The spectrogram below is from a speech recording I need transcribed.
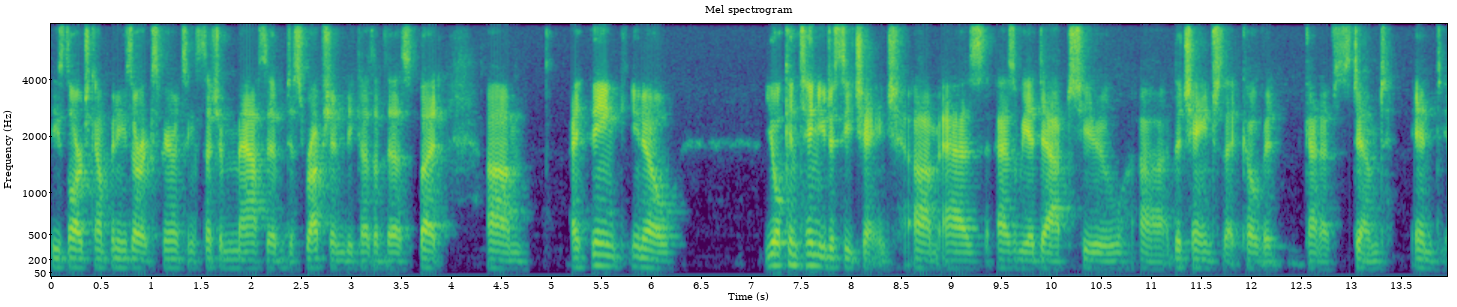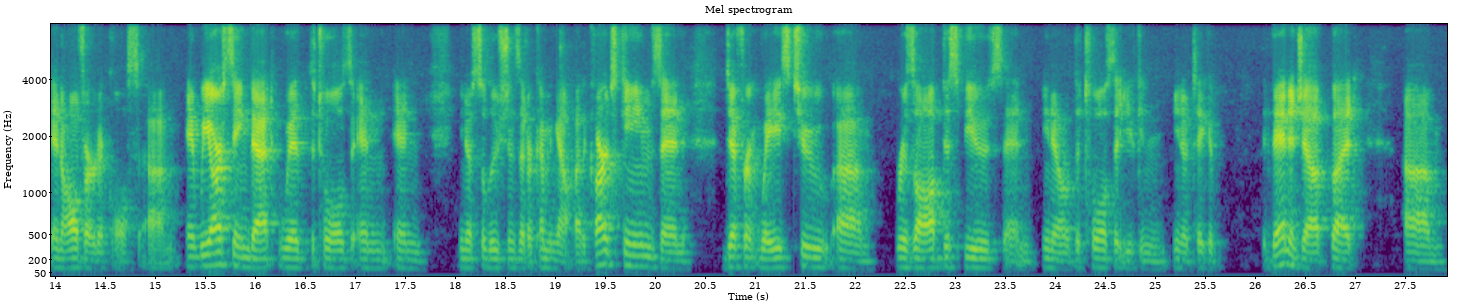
these large companies are experiencing such a massive disruption because of this. But um, I think, you know, you'll continue to see change um, as as we adapt to uh, the change that COVID kind of stemmed in in all verticals. Um, and we are seeing that with the tools and and you know solutions that are coming out by the card schemes and different ways to um, resolve disputes and you know the tools that you can you know take advantage of. But um,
